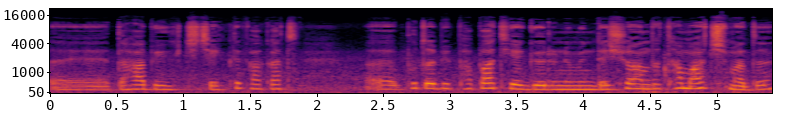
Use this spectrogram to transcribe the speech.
e, daha büyük çiçekli fakat e, bu da bir papatya görünümünde. Şu anda tam açmadı.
